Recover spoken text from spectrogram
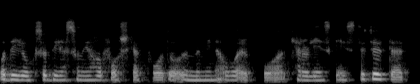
Och det är också det som jag har forskat på då under mina år på Karolinska institutet.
